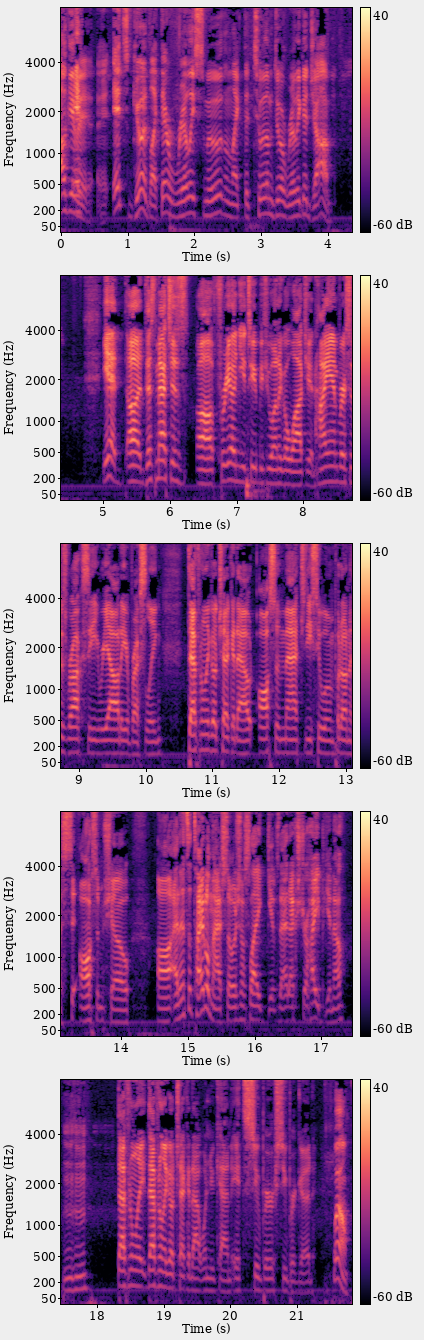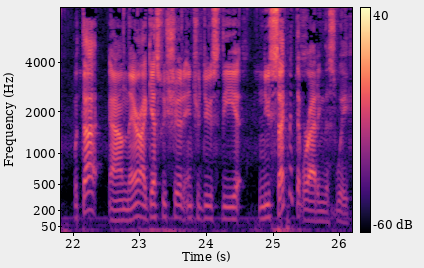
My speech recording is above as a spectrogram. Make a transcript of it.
I'll give It- it. It's good. Like they're really smooth, and like the two of them do a really good job. Yeah, uh, this match is uh, free on YouTube if you want to go watch it. Hyan versus Roxy, Reality of Wrestling. Definitely go check it out. Awesome match. These two women put on a si- awesome show, uh, and it's a title match, so it's just like gives that extra hype, you know. Mm-hmm. Definitely, definitely go check it out when you can. It's super, super good. Well, with that down there, I guess we should introduce the new segment that we're adding this week.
